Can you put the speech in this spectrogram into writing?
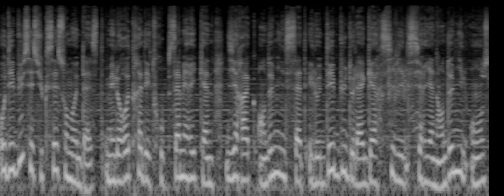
Au début, ses succès sont modestes, mais le retrait des troupes américaines d'Irak en 2007 et le début de la guerre civile syrienne en 2011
